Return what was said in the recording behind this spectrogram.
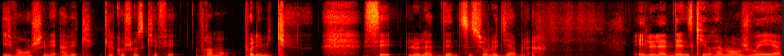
Il va enchaîner avec quelque chose qui a fait vraiment polémique. C'est le lap dance sur le diable. Et le lap dance qui est vraiment joué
